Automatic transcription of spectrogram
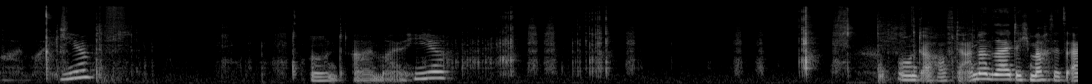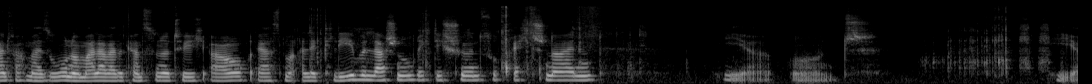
Einmal hier und einmal hier. Und auch auf der anderen Seite, ich mache es jetzt einfach mal so. Normalerweise kannst du natürlich auch erstmal alle Klebelaschen richtig schön zurechtschneiden. Hier und hier.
